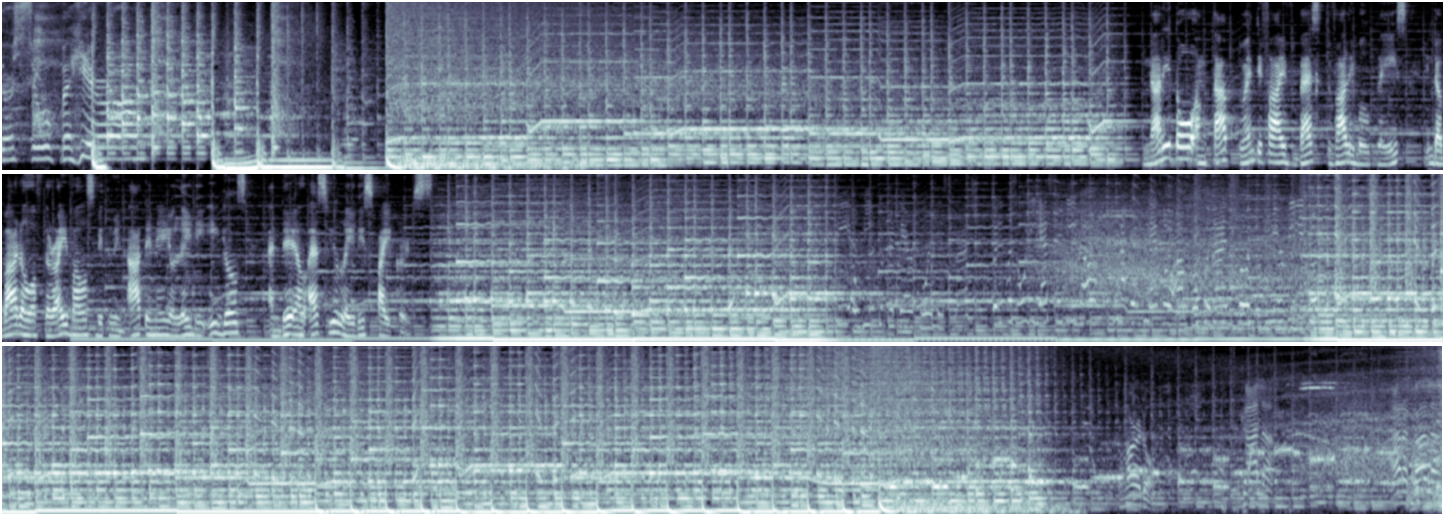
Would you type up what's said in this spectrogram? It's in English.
You're a superhero. Narito ang top 25 best volleyball plays in the battle of the rivals between Ateneo Lady Eagles and DLSU Lady Spikers. Aragala.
